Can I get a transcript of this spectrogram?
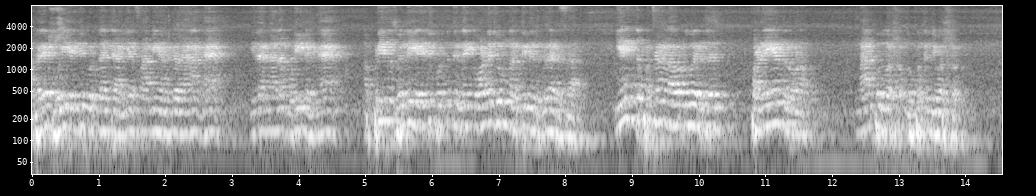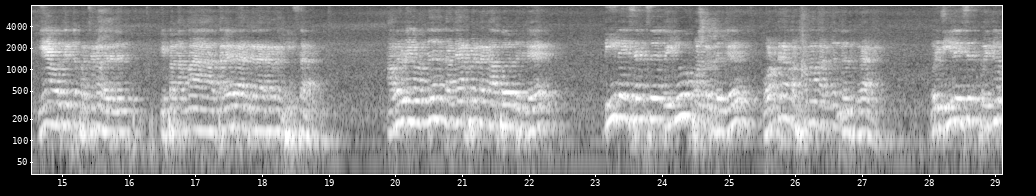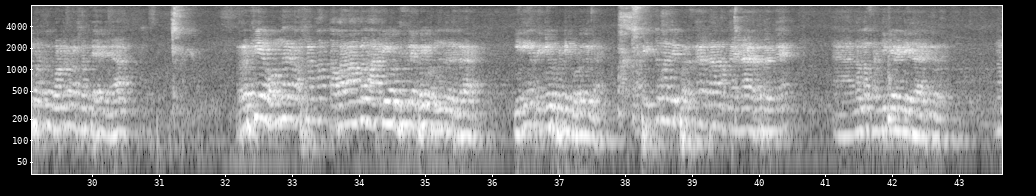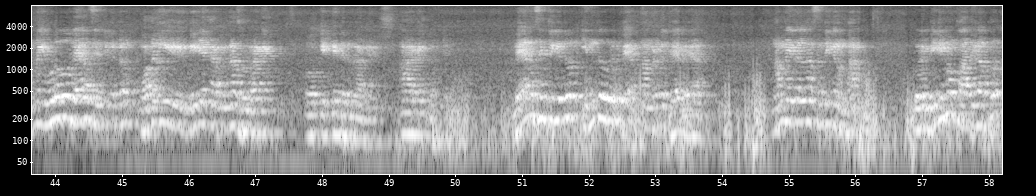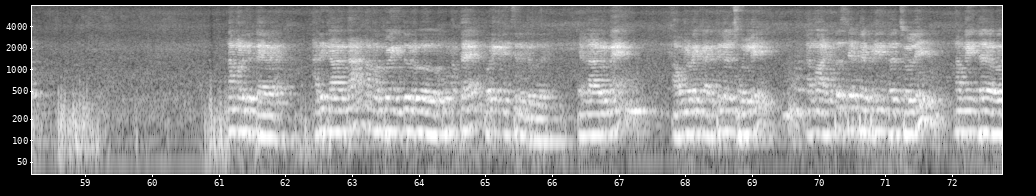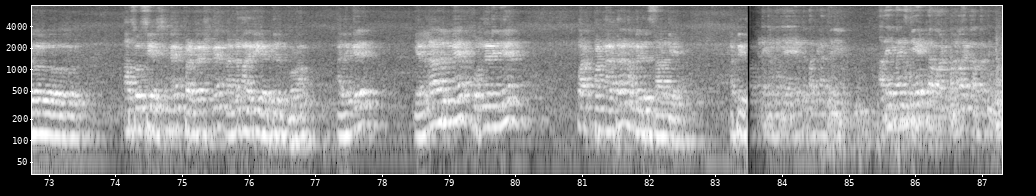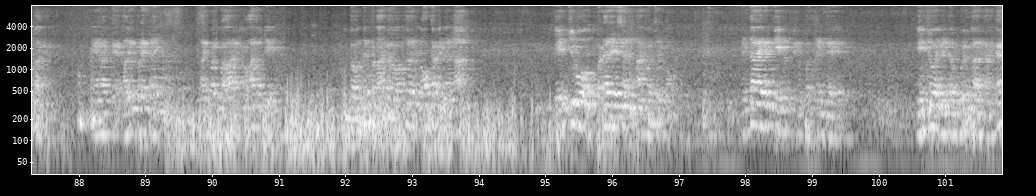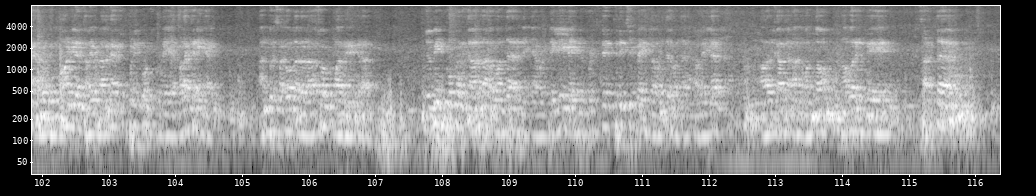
அவரே போய் எழுதி கொடுத்தாச்சு. ஐயா சாமி எனக்கு வேணாங்க. இதனால முடியலங்க. அப்படின்னு சொல்லி எழுதி கொடுத்துட்டு இன்னைக்கு உடஞ்சும் நடத்தின்னு இருக்கிறாரு சார். ஏன் இந்த பிரச்சனை அவருக்கும் இருக்குது பழைய நிறுவனம். நாற்பது வருஷம் முப்பத்தஞ்சு வருஷம். ஏன் அவருக்கு இந்த பிரச்சனை வருது? இப்ப நம்ம தலைவராக இருக்கிறாரு ரஃபீக் அவருடைய வந்து தனியார்பேட்டை காப்பகத்துக்கு டி லைசன்ஸ் ரினியூ பண்ணுறதுக்கு ஒன்றரை வருஷமா நடந்துட்டு இருக்கிறார் ஒரு டி லைசன்ஸ் ரினியூ பண்ணுறதுக்கு ஒன்றரை வருஷம் தேவையா? ரஃபியை ஒன்றரை வருஷமா தவறாமல் ஆர்டிஓ ஆஃபீஸ்லேயே போய் வந்துட்டு இருக்கிறார் இனியும் ரினியூ பண்ணி கொடுக்கல. இந்த மாதிரி பிரச்சனை தான் நம்ம எல்லா இடத்துலையுமே நம்ம சந்திக்க வேண்டியதா இருக்குது. நம்ம இவ்வளவு வேலை செஞ்சுக்கிட்டோம். முதல் மீடியாக்காரங்க தான் சொல்றாங்க. ஓகே கேட்டுருக்காங்க ஆரம்பிச்சு வேலை செஞ்சுக்கிட்டும். இந்த ஒரு பேர் நம்மளுக்கு தேவையா? நம்ம இதெல்லாம் சந்திக்கணும்னா ஒரு மினிமம் பாதுகாப்பு நம்மளுக்கு தேவை. அதுக்காக தான் நம்ம இப்போ இந்த ஒரு கூட்டத்தை ஒருங்கிணைச்சிருக்கிறது. எல்லாருமே அவங்களுடைய கருத்துக்கள் சொல்லி நம்ம அடுத்த ஸ்டெப் எப்படின்றத சொல்லி நம்ம இந்த ஒரு அசோசியேஷனு ஃபெடரேஷனு நல்ல மாதிரி எடுத்துகிட்டு போகிறோம் அதுக்கு எல்லாருமே ஒன்றிணைஞ்சு ஒர்க் பண்ணாதான் நம்ம இது சாத்தியம். அப்படி எடுத்து பார்த்தீங்கன்னா தெரியும். அதே மாதிரி ஸ்டேட் அவார்டு மனவாய் காப்பாற்றி கொடுத்தாங்க எனக்கு அதுக்கு பிறகு கிடைக்கும் அதுக்கு பிறகு ஆறு முடியும் இப்போ வந்து இப்போ நாங்கள் வந்து நோக்கம் என்னன்னா என்ஜிஓ ஃபெடரேஷன் நாங்கள் வச்சுருக்கோம். ரெண்டாயிரத்தி எண்ணூற்றி முப்பத்தி ரெண்டு என்ஜிஓ என்ற உறுப்பினர் இருக்காங்க அவருடைய மாநில தலைவராக சுப்ரீம் கோர்ட்டுடைய வழக்கறிஞர் அன்பு சகோதரர் அசோக்குமார் இருக்கிறார். ஜுபின் கூப்பருக்காக தான் அவர் வந்தார். இன்னைக்கு அவர் டெல்லியில் இருந்து பிடிச்சிட்டு திருச்சி பயிரில் வந்து வந்தார் காலையில். அவருக்காக நாங்கள் வந்தோம். அவருக்கு சட்ட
